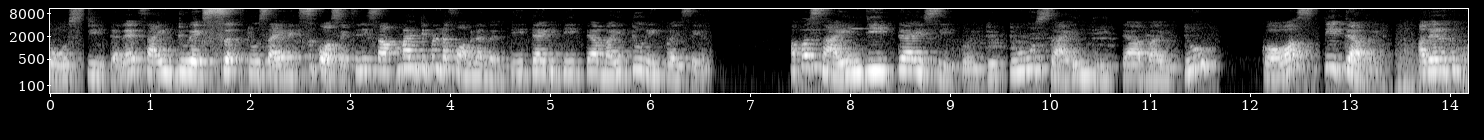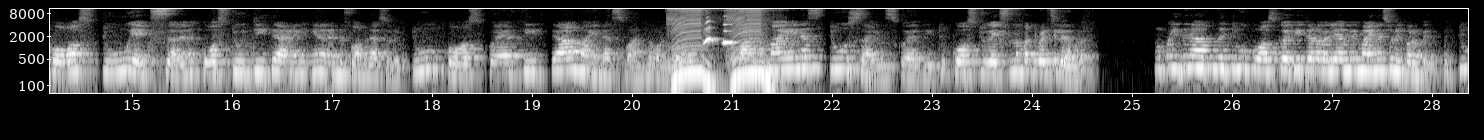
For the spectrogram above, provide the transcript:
cos theta അല്ലെ? Sine two x two sine x cos x ഇനി സബ് മൾട്ടിപ്പിളിന്റെ ഫോമുല എന്താ തീറ്റയ്ക്ക് തീറ്റ ബൈ ടു റീപ്ലേസ് ചെയ്യണം. അപ്പോൾ sine theta is equal to two sine theta by two cos theta by അത് കണക്ക് കോസ് ടു എക്സ് അതായത് കോസ് ടു തീറ്റ ആണെങ്കിൽ ഇങ്ങനെ രണ്ട് ഫോർമുലാസ് ഉണ്ട്. Two cos square theta minus one കൊണ്ട് one minus two sine square theta. Cos two x എന്ന് പറഞ്ഞ് പഠിച്ചില്ലേ നമ്മൾ അപ്പോൾ ഇതിനകത്ത് നിന്ന് ടു കോസ് സ്ക്വയർ തീറ്റയുടെ വലിയ ആകുമ്പോൾ മൈനസ് വൺ ഇപ്പുറം വരും ടു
